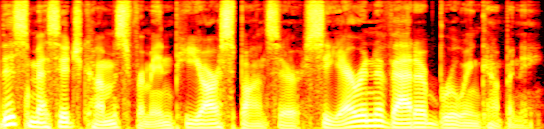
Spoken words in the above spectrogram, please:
This message comes from NPR sponsor Sierra Nevada Brewing Company.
